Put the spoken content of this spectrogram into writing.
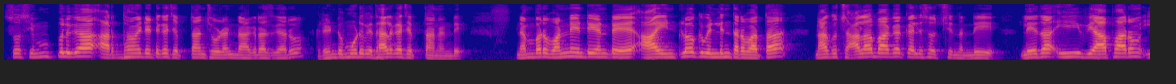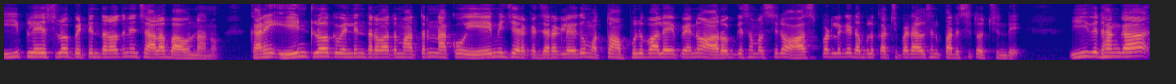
సో సింపుల్గా అర్థమయ్యేటట్టుగా చెప్తాను చూడండి నాగరాజు గారు. రెండు మూడు విధాలుగా చెప్తానండి. నెంబర్ వన్ ఏంటి అంటే ఆ ఇంట్లోకి వెళ్ళిన తర్వాత నాకు చాలా బాగా కలిసి వచ్చిందండి. లేదా ఈ వ్యాపారం ఈ ప్లేస్లో పెట్టిన తర్వాత నేను చాలా బాగున్నాను. కానీ ఈ ఇంట్లోకి వెళ్ళిన తర్వాత మాత్రం నాకు ఏమీ జరగ జరగలేదు. మొత్తం అప్పులు పాలైపోయాను. ఆరోగ్య సమస్యలు హాస్పిటల్కి డబ్బులు ఖర్చు పెట్టాల్సిన పరిస్థితి వచ్చింది. ఈ విధంగా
